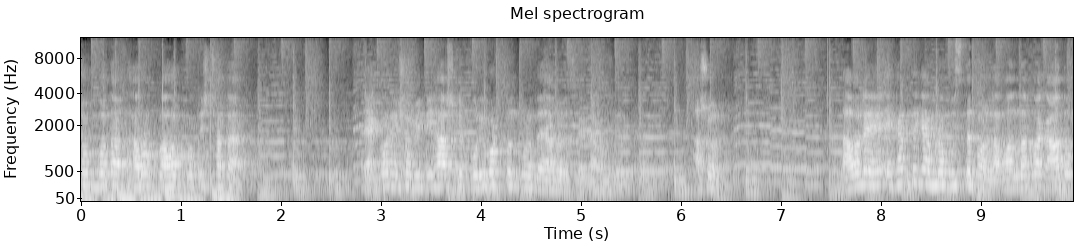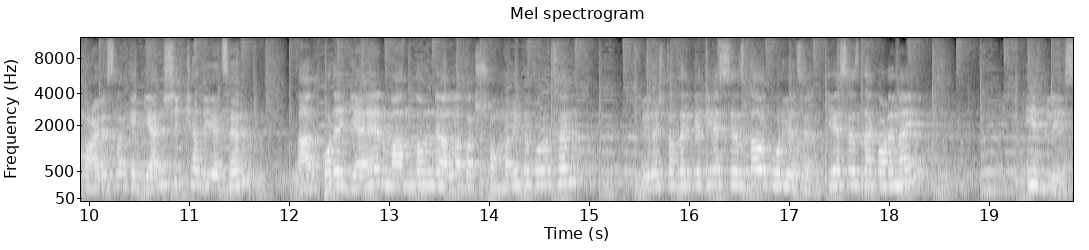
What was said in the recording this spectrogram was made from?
সভ্যতার ধারক, বাহক, প্রতিষ্ঠাতা। এখন এসব ইতিহাসকে পরিবর্তন করে দেওয়া হয়েছে আসুন। তাহলে এখান থেকে আমরা বুঝতে পারলাম আল্লাহ পাক আদম আহ ইসলামকে জ্ঞান শিক্ষা দিয়েছেন, তারপরে জ্ঞানের মানদণ্ডে আল্লাহ পাক সম্মানিত করেছেন, ফেরেশতাদেরকে দিয়ে সেজদাও করিয়েছেন। কে সেজদা করে নাই? ইবলিস।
